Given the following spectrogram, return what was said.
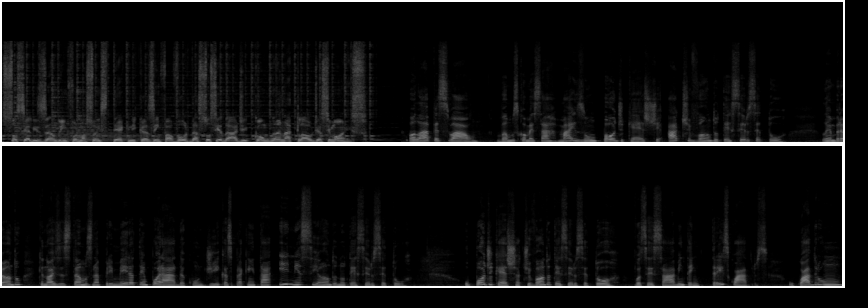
Socializando informações técnicas em favor da sociedade com Ana Cláudia Simões. Olá, pessoal. Vamos começar mais um podcast Ativando o Terceiro Setor. Lembrando que nós estamos na primeira temporada com dicas para quem está iniciando no terceiro setor. O podcast Ativando o Terceiro Setor, vocês sabem, tem três quadros. O quadro 1, um,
